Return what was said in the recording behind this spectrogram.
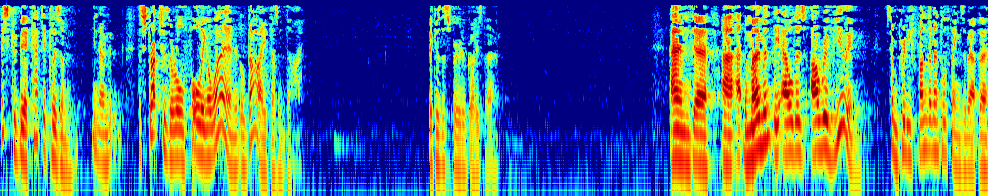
this could be a cataclysm. You know, the structures are all falling away and it'll die. It doesn't die. Because the Spirit of God is there. And uh, uh, at the moment, the elders are reviewing some pretty fundamental things about the,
